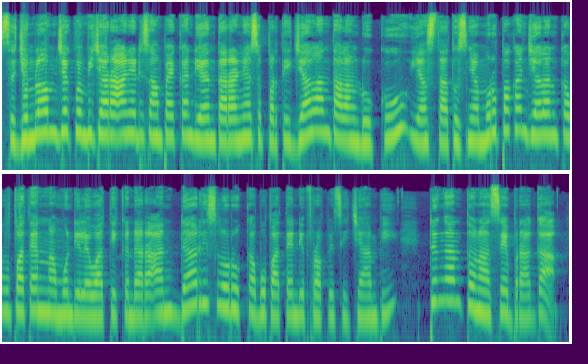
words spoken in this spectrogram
Sejumlah objek pembicaraannya disampaikan di antaranya seperti Jalan Talang Duku yang statusnya merupakan jalan kabupaten namun dilewati kendaraan dari seluruh kabupaten di Provinsi Jambi dengan tonase beragam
